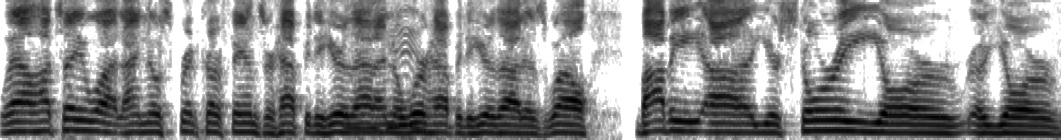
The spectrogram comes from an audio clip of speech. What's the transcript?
Well, I'll tell you what. I know sprint car fans are happy to hear that. Mm-hmm. I know mm-hmm. we're happy to hear that as well. Bobbi, uh, your story, your your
